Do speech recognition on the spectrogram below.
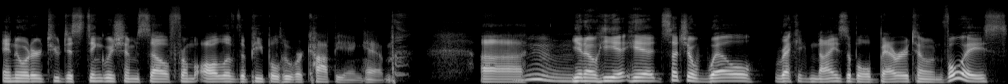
in order to distinguish himself from all of the people who were copying him. Uh, Mm. you know, he he had such a well recognizable baritone voice,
